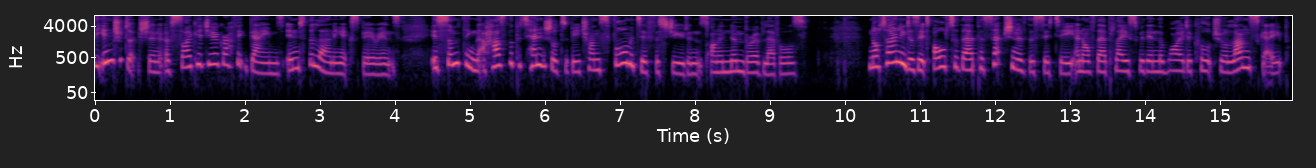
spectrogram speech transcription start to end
The introduction of psychogeographic games into the learning experience is something that has the potential to be transformative for students on a number of levels. Not only does it alter their perception of the city and of their place within the wider cultural landscape,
